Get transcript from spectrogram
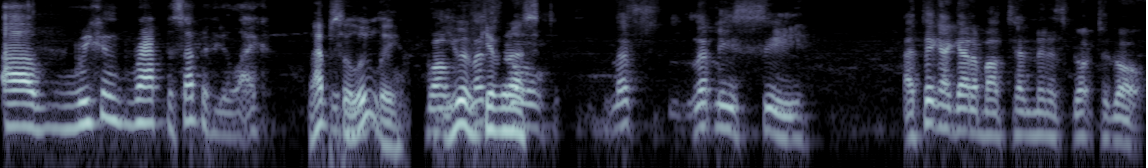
Uh, we can wrap this up if you like. Absolutely. Well, you have given go- us Let's let me see. I think I got about ten minutes go, to go.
